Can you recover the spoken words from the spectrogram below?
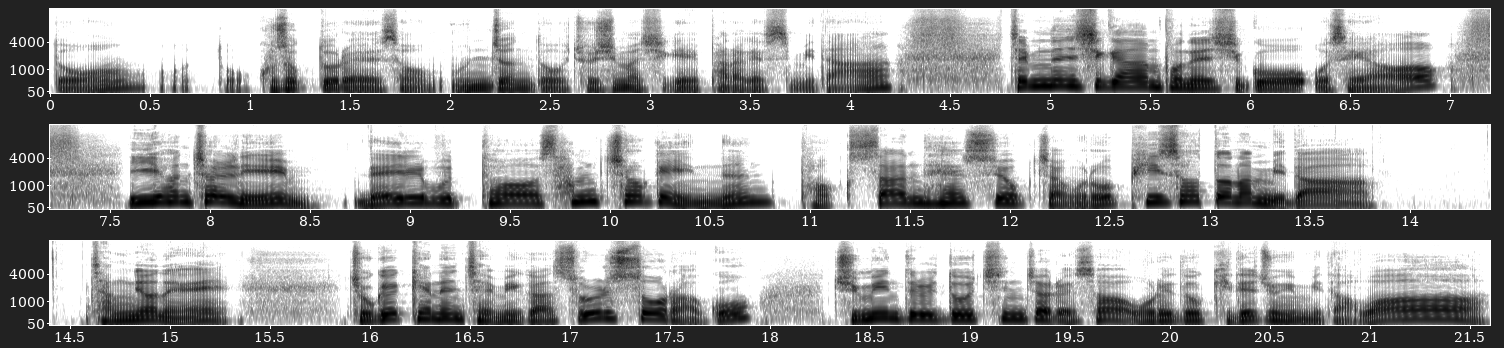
또, 어, 또 고속도로에서 운전도 조심하시길 바라겠습니다. 재밌는 시간 보내시고 오세요. 이현철님, 내일부터 삼척에 있는 덕산 해수욕장으로 피서 떠납니다. 작년에 조개 캐는 재미가 쏠쏠하고 주민들도 친절해서 올해도 기대 중입니다. 와,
